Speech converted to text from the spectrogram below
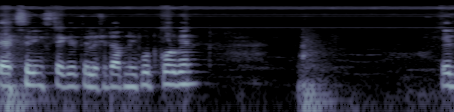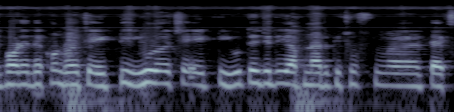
ট্যাক্স সেভিংস থেকে তাহলে সেটা আপনি পুট করবেন। এরপরে দেখুন রয়েছে এইটটি ইউ রয়েছে এইটটি ইউতে যদি আপনার কিছু ট্যাক্স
